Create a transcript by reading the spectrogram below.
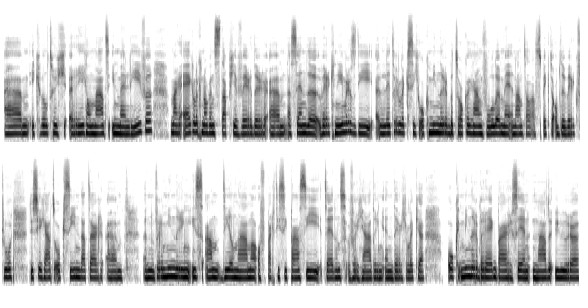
-hmm. um, ik wil terug regelmaat in mijn leven. Maar eigenlijk nog een stapje verder. dat zijn de werknemers die letterlijk zich ook minder betrokken gaan voelen met een aantal aspecten op de werkvloer. Dus je gaat ook zien dat daar een vermindering is aan deel deelname of participatie tijdens vergadering en dergelijke ook minder bereikbaar zijn na de uren,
